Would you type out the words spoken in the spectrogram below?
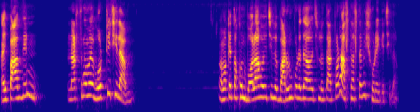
আমি পাঁচ দিন নার্সিংহোমে ভর্তি ছিলাম। আমাকে তখন বলা হয়েছিল, বারণ করে দেওয়া হয়েছিল। তারপর আস্তে আস্তে আমি সরে গেছিলাম।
